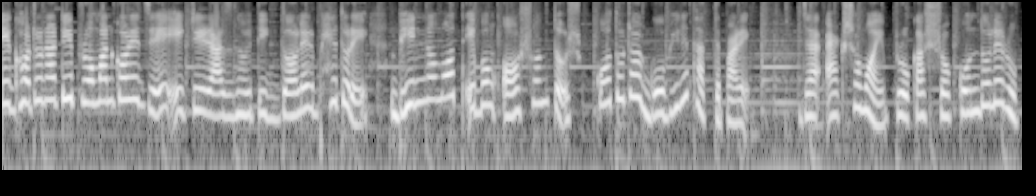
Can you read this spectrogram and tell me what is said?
এই ঘটনাটি প্রমাণ করে যে একটি রাজনৈতিক দলের ভেতরে ভিন্নমত এবং অসন্তোষ কতটা গভীরে থাকতে পারে, যা একসময় প্রকাশ্য কোন্দলের রূপ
